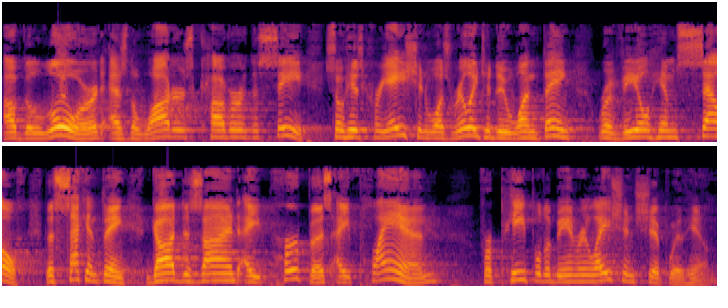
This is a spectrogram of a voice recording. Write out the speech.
of the Lord as the waters cover the sea. So his creation was really to do one thing, reveal himself. The second thing, God designed a purpose, a plan for people to be in relationship with him.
